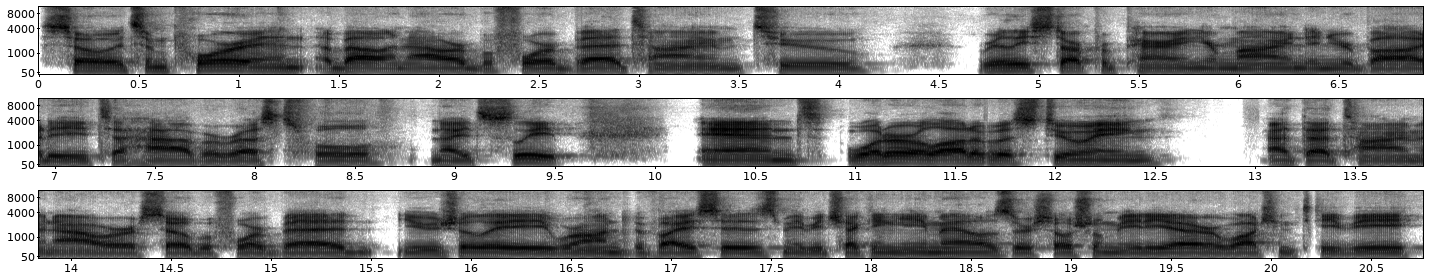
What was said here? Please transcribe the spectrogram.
so it's important about an hour before bedtime to really start preparing your mind and your body to have a restful night's sleep. And what are a lot of us doing at that time, an hour or so before bed? Usually we're on devices, maybe checking emails or social media or watching TV.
